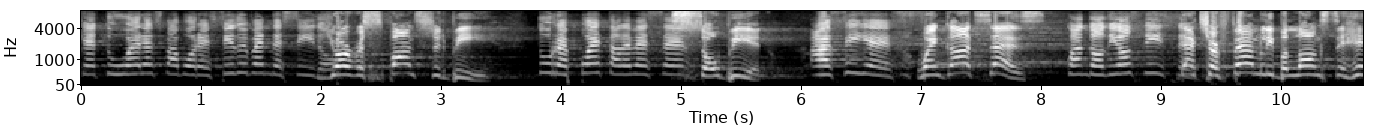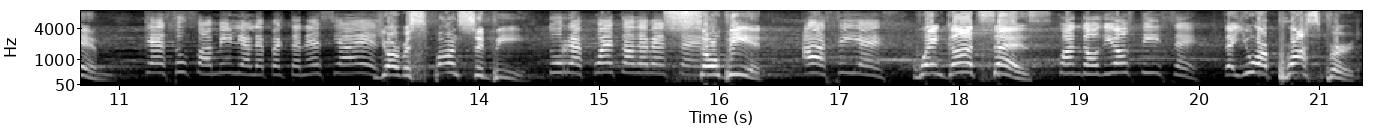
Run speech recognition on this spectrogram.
que tú eres favorecido y bendecido, your response should be, tu respuesta debe ser so be it. así es. When God says Cuando Dios dice that your family belongs to Him, que su familia le pertenece a él, your response should be, tu respuesta debe ser so be it. Así es. When God says Cuando Dios dice that you are prospered,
